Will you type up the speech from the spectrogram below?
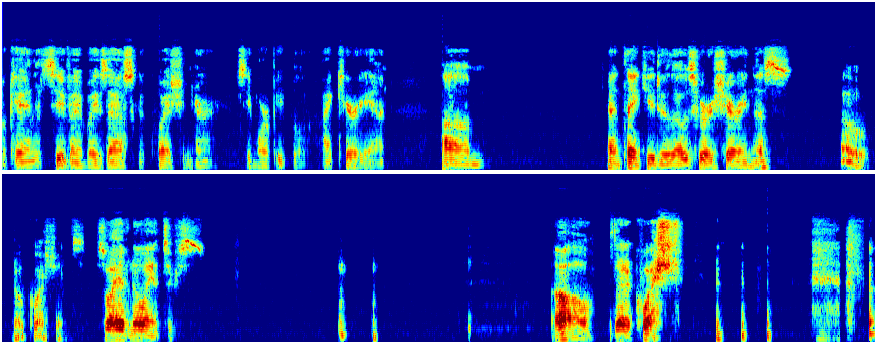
okay, let's see if anybody's asked a question here. see more people. I carry on. Um, and thank you to those who are sharing this. Oh, questions. So I have no answers. Uh-oh, is that a question?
